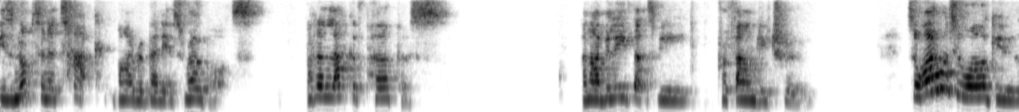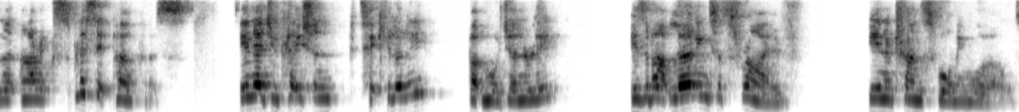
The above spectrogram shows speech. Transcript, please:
is not an attack by rebellious robots, but a lack of purpose. And I believe that to be profoundly true. So I want to argue that our explicit purpose in education, particularly, but more generally, is about learning to thrive in a transforming world.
